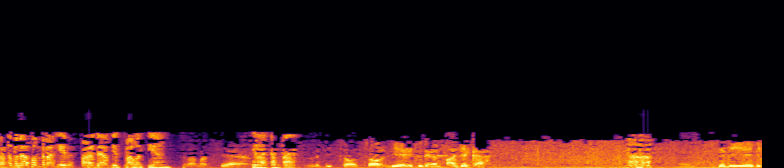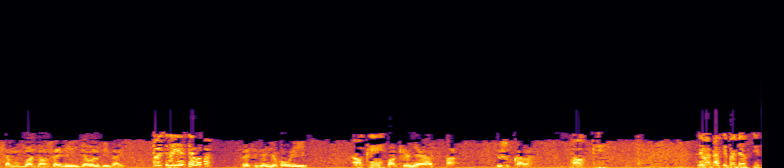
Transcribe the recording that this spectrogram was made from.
Satu penelpon terakhir Pak David selamat siang. Selamat siang. Silakan Pak. Lebih cocok dia itu dengan Pak JK. Aha. Jadi bisa membuat bangsa ini jauh lebih baik. Presidennya siapa Pak? Presiden Jokowi, Oke. wakilnya Pak Yusuf Kala. Oke. Terima kasih Pak David.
